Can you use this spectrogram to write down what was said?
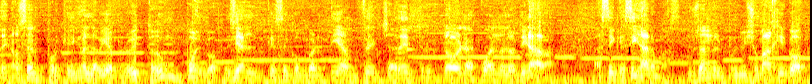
de no ser porque Dios le había provisto de un polvo especial que se convertía en flecha destructora cuando lo tiraba. Así que sin armas, usando el polvillo mágico,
